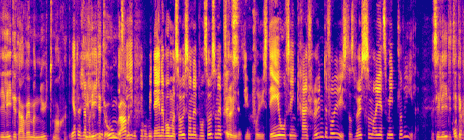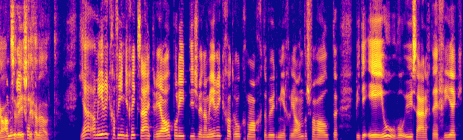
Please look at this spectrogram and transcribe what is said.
Die leidet auch, wenn wir nichts machen. Ja, die leidet unglaublich. aber bei denen, wir sowieso nicht, sowieso nicht Freunde Jetzt. sind von uns. Die EU sind keine Freunde von uns. Das wissen wir jetzt mittlerweile. Sie leidet in der ganzen westlichen Welt. Ja, Amerika finde ich, wie gesagt, realpolitisch, wenn Amerika Druck macht, dann würde ich mich ein bisschen anders verhalten. Bei der EU, wo uns eigentlich der Krieg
